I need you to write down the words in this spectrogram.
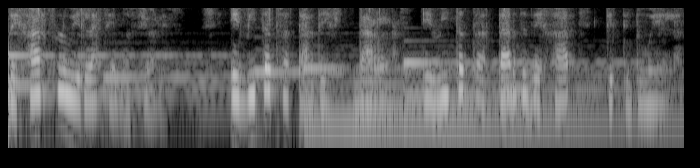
Dejar fluir las emociones. Evita tratar de evitarlas. Evita tratar de dejar que te duela.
